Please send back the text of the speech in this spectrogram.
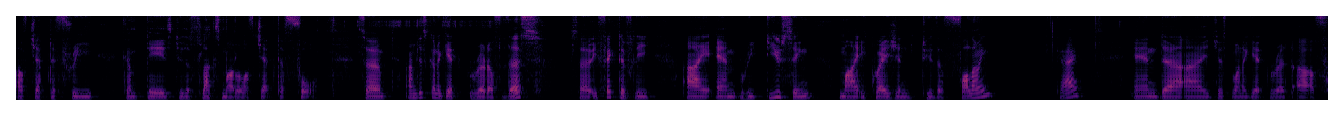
of chapter 3 compares to the flux model of chapter 4. So I'm just going to get rid of this. So effectively, I am reducing my equation to the following. Okay, and uh, I just want to get rid of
